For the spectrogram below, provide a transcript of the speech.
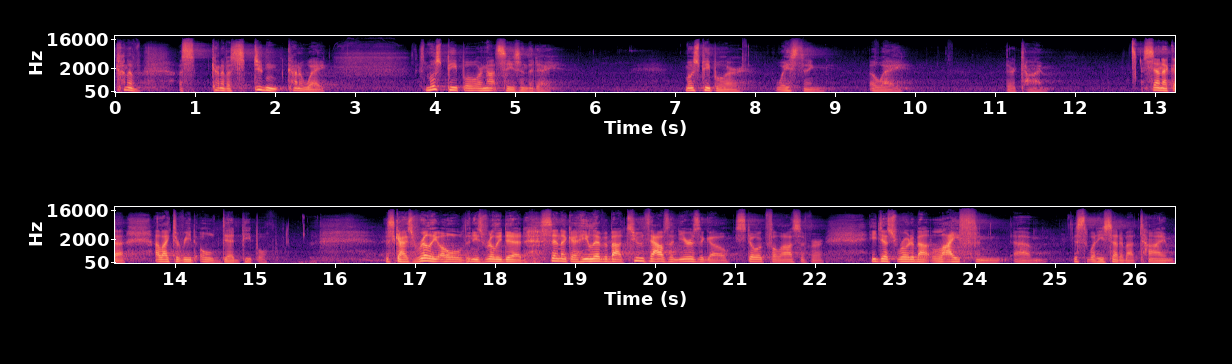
kind of a, kind of a student kind of way. Is most people are not seizing the day. Most people are wasting away their time. Seneca, I like to read old dead people. This guy's really old and he's really dead. Seneca, he lived about 2,000 years ago, Stoic philosopher. He just wrote about life, and um, this is what he said about time.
